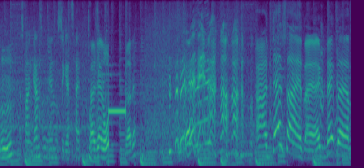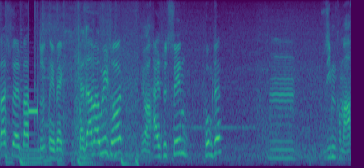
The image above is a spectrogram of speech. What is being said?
Mhm. Das war ein ganz unlustiger Zeitpunkt. Hast du einen gerade? ah, deshalb, ey. Ich denk mir, was für ein Bass drückt mich weg. Das ist einmal Real Talk. Ja, 1 bis 10 Punkte. 7,8.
